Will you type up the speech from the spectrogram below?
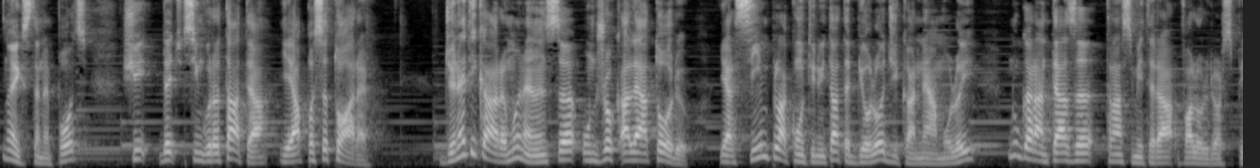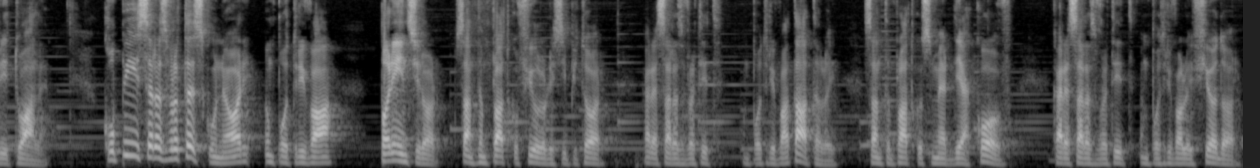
nu există nepoți și deci singurătatea e apăsătoare. Genetica rămâne însă un joc aleatoriu, iar simpla continuitate biologică a neamului nu garantează transmiterea valorilor spirituale. Copiii se răzvrătesc uneori împotriva părinților. S-a întâmplat cu fiul risipitor care s-a răzvrătit împotriva tatălui. S-a întâmplat cu Smerdiakov, care s-a răzvrătit împotriva lui Fiodor,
